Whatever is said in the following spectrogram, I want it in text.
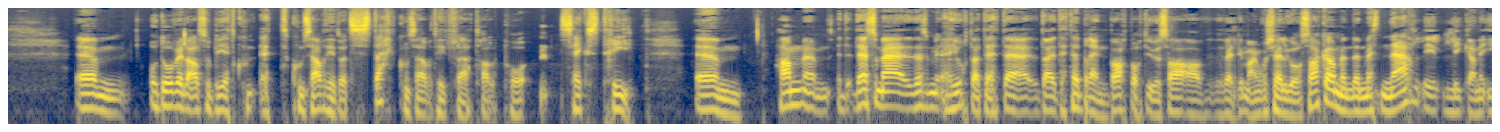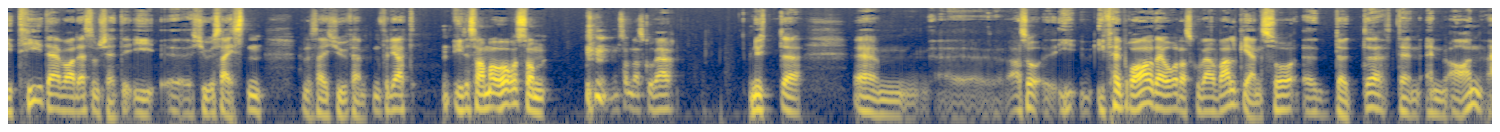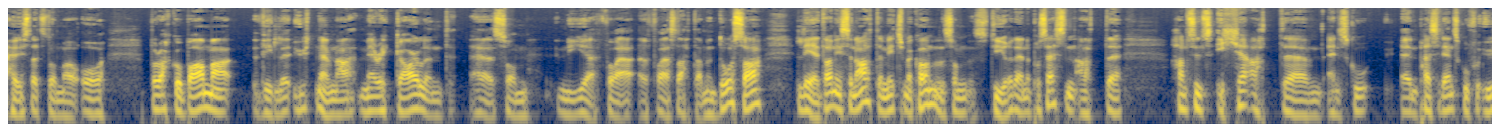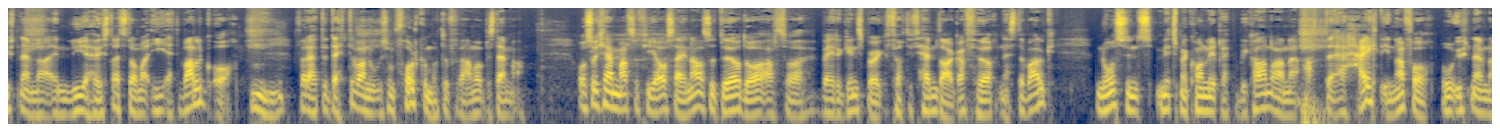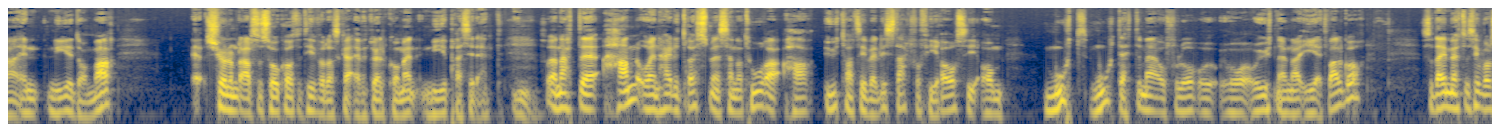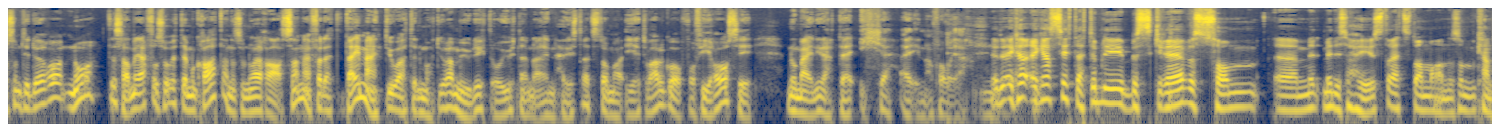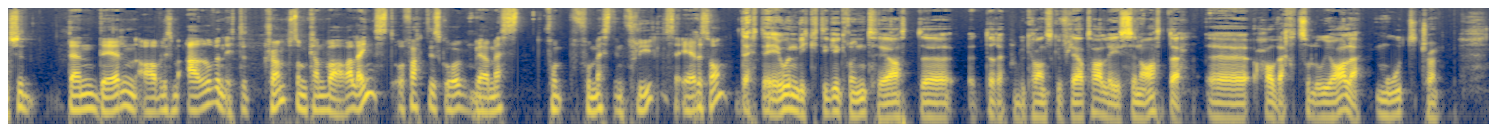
Um, og Da vil det altså bli et, et konservativt og et sterkt konservativt flertall på 6-3. Um, han, um, det, som er, det som har gjort at dette, det, dette er brennbart borte i USA av veldig mange forskjellige årsaker, men den mest nærliggende i tid det var det som skjedde i eh, 2016, eller si 2015. fordi at i det samme året som, som det skulle være nytt eh, um, eh, altså i, I februar det året det skulle være valg igjen, så eh, døde den, en annen høyesterettsdommer. Og Barack Obama ville utnevne Merrick Garland eh, som nye for, for å erstatte. Men da sa lederen i Senatet, Mitch McConnell, som styrer denne prosessen, at eh, han syns ikke at eh, en, skulle, en president skulle få utnevne en ny høyesterettsdommer i et valgår. For at dette var noe som folket måtte få være med å bestemme. Og så kommer altså fire år senere, og så dør da altså Bader Ginsburg 45 dager før neste valg. Nå syns Mitch McConnell, republikanerne, at det er helt innafor å utnevne en ny dommer, selv om det er altså så kort tid før det skal eventuelt komme en ny president. Sånn at eh, Han og en hel drøss med senatorer har uttalt seg veldig sterkt for fire år siden om mot, mot dette med å få lov å, å, å utnevne i et valgår. Så de møtte seg voldsomt i døra. Nå, det samme gjør for så vidt demokratene, som nå er rasende. For det, de mente jo at det måtte jo være mulig å utnevne en høyesterettsdommer i et valgår for fire år siden. Nå mener de at det ikke er innafor å gjøre. Jeg har, jeg har sett dette bli beskrevet som, uh, med, med disse høyesterettsdommerne, som kanskje den delen av liksom arven etter Trump som kan vare lengst, og faktisk òg få mest innflytelse. Er det sånn? Dette er jo en viktig grunn til at uh, det republikanske flertallet i Senatet uh, har vært så lojale mot Trump.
